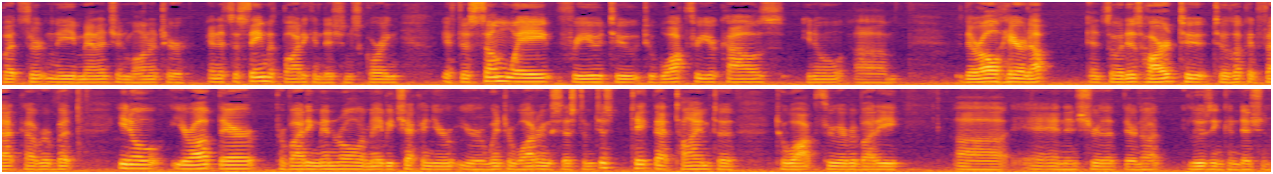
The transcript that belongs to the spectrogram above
but certainly manage and monitor. And it's the same with body condition scoring. If there's some way for you to, to walk through your cows, you know, um, they're all haired up, and so it is hard to, to look at fat cover, but you know, you're out there providing mineral or maybe checking your, your winter watering system. Just take that time to to walk through everybody uh, and ensure that they're not losing condition.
